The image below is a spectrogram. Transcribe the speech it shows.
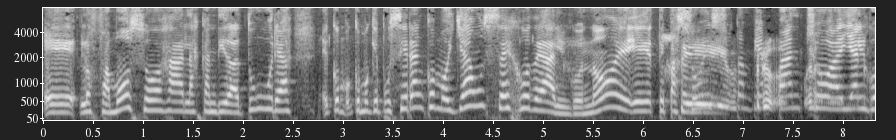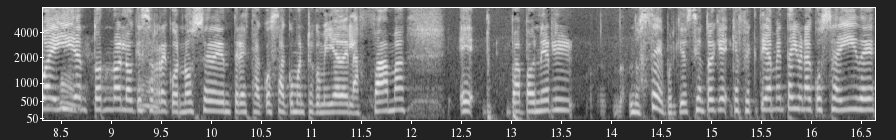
eh, los famosos a las candidaturas, eh, como, como que pusieran como ya un sesgo de algo, ¿no? Eh, ¿Te pasó eso también, Pancho? ¿Hay algo ahí en torno a lo que se reconoce entre esta cosa como entre comillas de la fama? para poner no sé, porque siento que, efectivamente hay una cosa ahí de,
